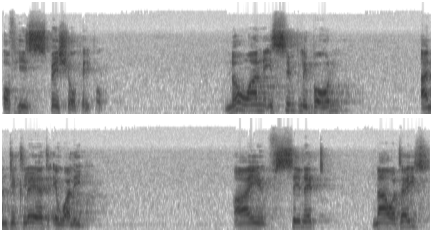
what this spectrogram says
of his special people. No one is simply born and declared a wali. I've seen it nowadays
